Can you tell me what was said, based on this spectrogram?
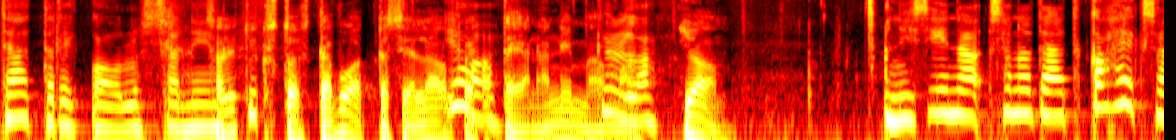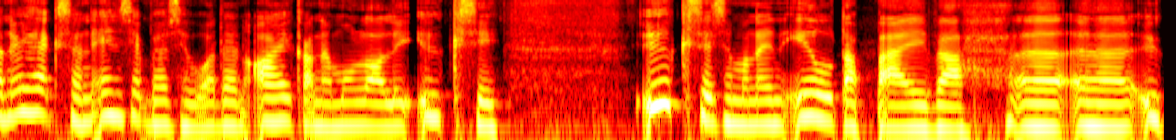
teatterikoulussa, niin Sä olit 11 vuotta siellä Joo, opettajana nimenomaan. kyllä. Joo. niin siinä sanotaan, että kahdeksan, yhdeksän ensimmäisen vuoden aikana mulla oli yksi, yksi semmoinen iltapäivä ö, ö,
